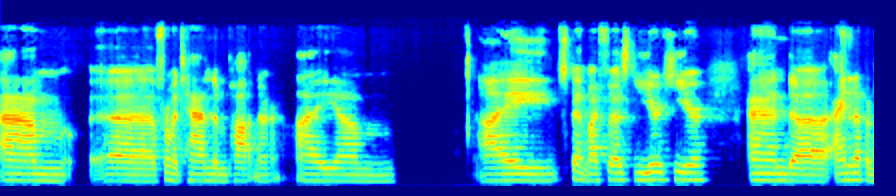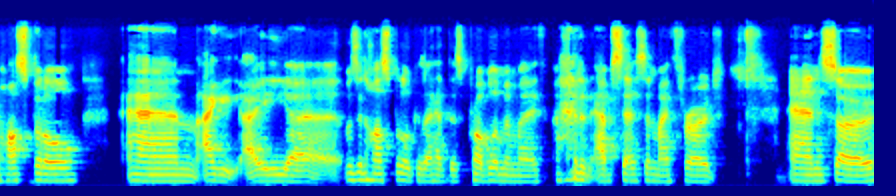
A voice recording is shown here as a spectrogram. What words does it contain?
um, uh, from a tandem partner. I um, I spent my first year here, and uh, I ended up in hospital. And I I uh, was in hospital because I had this problem in my I had an abscess in my throat, and so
